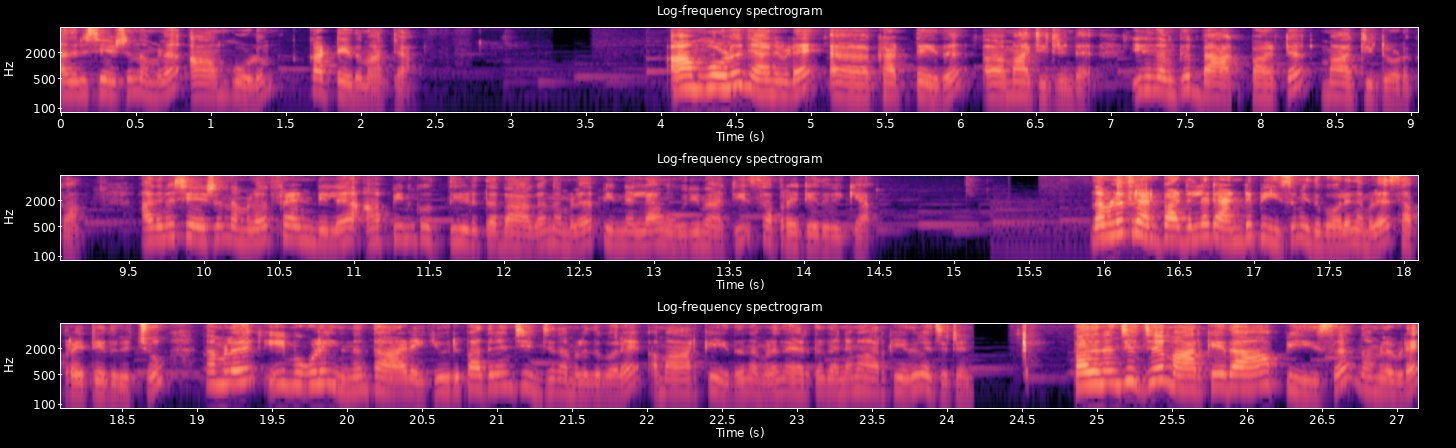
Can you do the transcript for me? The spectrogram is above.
അതിനുശേഷം നമ്മൾ ആം ഹോളും കട്ട് ചെയ്ത് മാറ്റാം. ആം ഹോൾ ഞാനിവിടെ കട്ട് ചെയ്ത് മാറ്റിയിട്ടുണ്ട്. ഇനി നമുക്ക് ബാക്ക് പാർട്ട് മാറ്റിയിട്ട് കൊടുക്കാം. അതിനുശേഷം നമ്മൾ ഫ്രണ്ടിൽ ആ പിൻ കുത്തിയെടുത്ത ഭാഗം നമ്മൾ പിന്നെല്ലാം ഊരി മാറ്റി സെപ്പറേറ്റ് ചെയ്ത് വെക്കാം. നമ്മൾ ഫ്രണ്ട് പാർട്ടിലെ രണ്ട് പീസും ഇതുപോലെ നമ്മൾ സെപ്പറേറ്റ് ചെയ്ത് വെച്ചു. നമ്മൾ ഈ മുകളിൽ നിന്നും താഴേക്ക് ഒരു പതിനഞ്ച് ഇഞ്ച് നമ്മൾ ഇതുപോലെ മാർക്ക് ചെയ്ത് നമ്മൾ നേരത്തെ തന്നെ മാർക്ക് ചെയ്ത് വെച്ചിട്ടുണ്ട്. പതിനഞ്ച് ഇഞ്ച് മാർക്ക് ചെയ്ത ആ പീസ് നമ്മളിവിടെ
